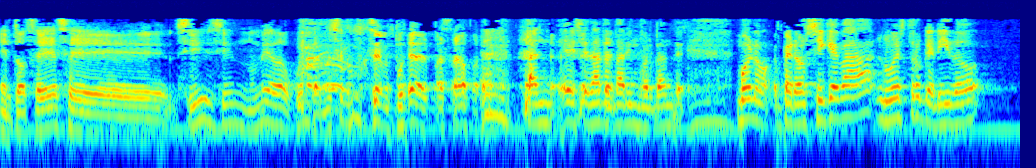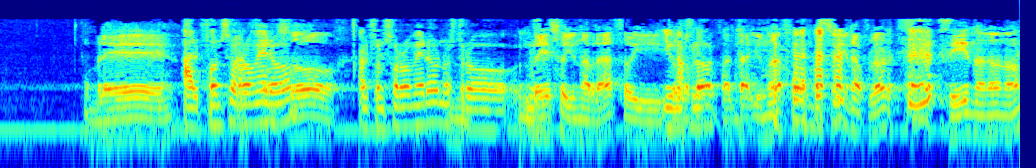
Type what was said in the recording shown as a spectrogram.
Entonces, eh, sí, sí, no me he dado cuenta, no sé cómo se me puede haber pasado. Tan- ese dato tan importante. Bueno, pero sí que va nuestro querido Hombre, Alfonso, Romero. Alfonso, Romero, nuestro. un beso y un abrazo y, Y una flor. falta. Y una flor, un beso y una flor. Sí, no, no, no.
